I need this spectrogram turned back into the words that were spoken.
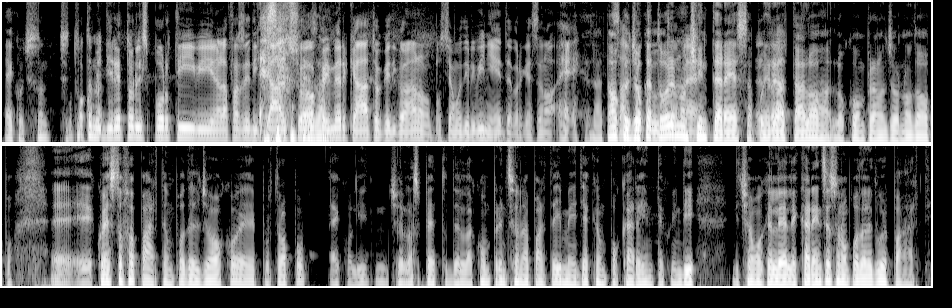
Ecco, ci sono, c'è un po' come una... i direttori sportivi nella fase di calcio esatto. in mercato che dicono ah, no, non possiamo dirvi niente perché sennò eh, esatto. no, quel giocatore tutto. non eh. ci interessa, poi esatto. in realtà lo, lo, comprano il giorno dopo. Eh, e questo fa parte un po' del gioco e purtroppo ecco lì c'è l'aspetto della comprensione da parte dei media che è un po' carente, quindi diciamo che le, le carenze sono un po' dalle due parti.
